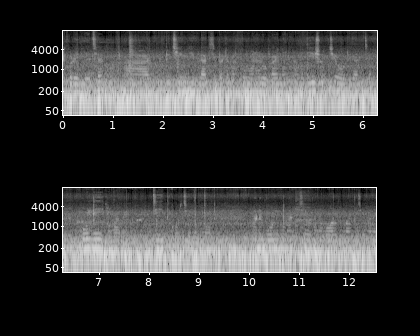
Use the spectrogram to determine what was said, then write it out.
লেট করে দিয়েছে। আর একটু ঝিমঝিম লাগছে বাট আমার ঘুমানোর উপায় নেই। আমি সত্যি ও উঠে যাচ্ছে বলেই ঘুমাবে। জিদ করছে রীতিমতো মানে বোন ঘুমাচ্ছে, ওখানে বর ঘুমাচ্ছে, ওখানে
